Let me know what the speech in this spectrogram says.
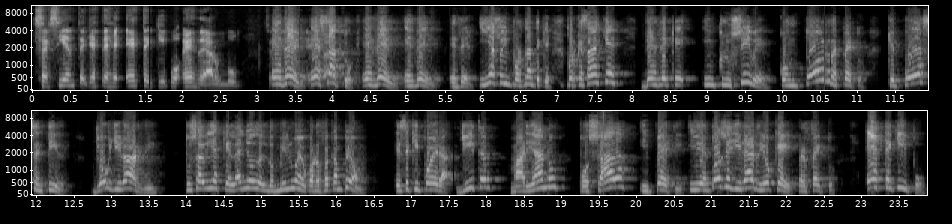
Se siente que este, este equipo es de Aaron Boone. es de él, exacto, es de él, es de él, es de él. Y eso es importante que, porque sabes qué, desde que inclusive, con todo el respeto que pueda sentir Joe Girardi Tú sabías que el año del 2009, cuando fue campeón, ese equipo era Jeter, Mariano, Posada y Petty. Y entonces Girardi, ok, perfecto. Este equipo,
